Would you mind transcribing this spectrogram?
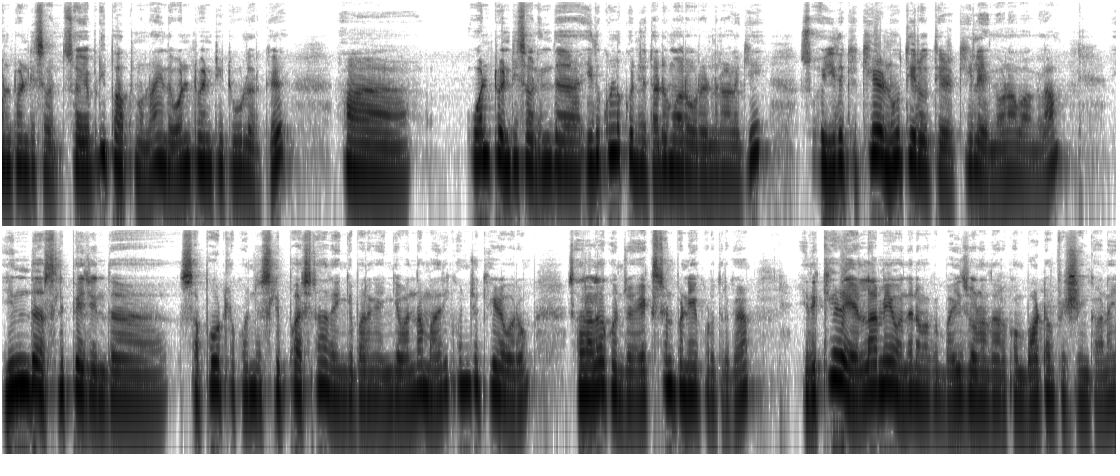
one twenty seven so எப்படி பார்க்கணுன்னா இந்த ஒன் டுவெண்ட்டி டூவில் இருக்குது ஒன் டுவெண்ட்டி செவன் இந்த இதுக்குள்ளே கொஞ்சம் தடுமாறும் ஒரு ரெண்டு நாளைக்கு. ஸோ இதுக்கு கீழே நூற்றி இருபத்தி ஏழு கீழே எங்கே வேணால் வாங்கலாம். இந்த ஸ்லிப்பேஜ் இந்த சப்போர்ட்டில் கொஞ்சம் ஸ்லிப் ஆச்சுன்னா அது இங்கே பாருங்கள் இங்கே வந்த மாதிரி கொஞ்சம் கீழே வரும். ஸோ அதனால தான் கொஞ்சம் எக்ஸ்டெண்ட் பண்ணியே கொடுத்துருக்கேன். இது கீழே எல்லாமே வந்து நமக்கு பை ஜோனாக தான் இருக்கும். பாட்டம் ஃபிஷிங்க்கான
